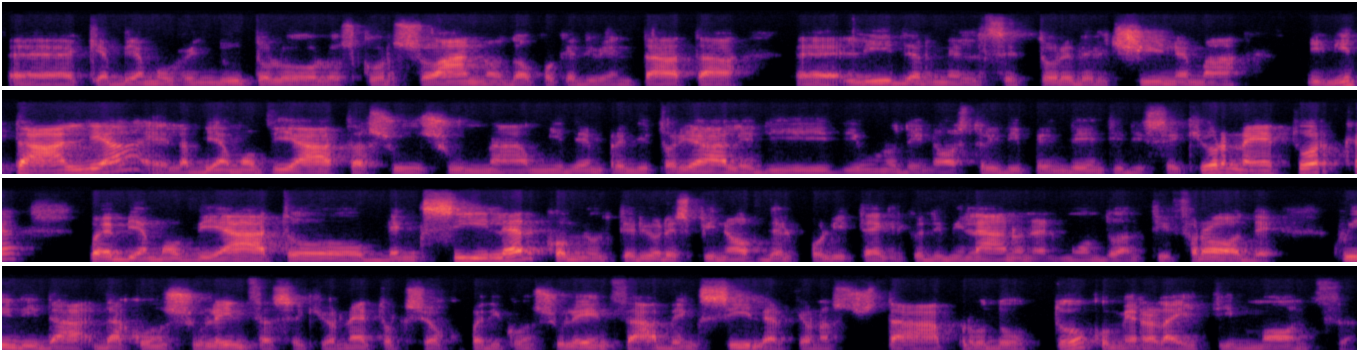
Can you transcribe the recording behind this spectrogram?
eh, che abbiamo venduto lo, lo, scorso anno dopo che è diventata eh, leader nel settore del cinema in Italia e l'abbiamo avviata su, su una, un'idea imprenditoriale di, di, uno dei nostri dipendenti di Secure Network, poi abbiamo avviato Bank Sealer come ulteriore spin-off del Politecnico di Milano nel mondo antifrode, quindi da, da consulenza, Secure Network si occupa di consulenza a Bank Sealer che è una società prodotto, come era la 18 Months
